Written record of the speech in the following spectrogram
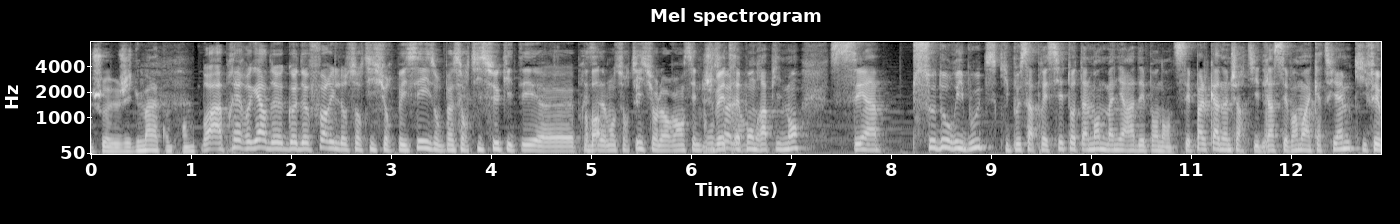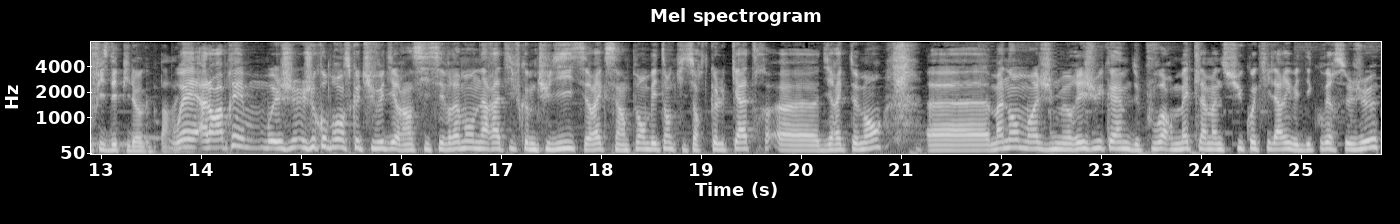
Je- j'ai du mal à comprendre. Bon après regarde God of War ils l'ont sorti sur PC ils ont pas sorti ceux qui étaient euh, précédemment sortis sur leur ancienne Je console. vais te hein. répondre rapidement, c'est un pseudo reboot qui peut s'apprécier totalement de manière indépendante. C'est pas le cas d'Uncharted. Là, c'est vraiment un quatrième qui fait office d'épilogue. Ouais, alors après, moi, je, je comprends ce que tu veux dire. Hein. Si c'est vraiment narratif, comme tu dis, c'est vrai que c'est un peu embêtant qu'ils sortent que le 4 euh, directement. Euh, maintenant, moi, je me réjouis quand même de pouvoir mettre la main dessus, quoi qu'il arrive, et de découvrir ce jeu.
